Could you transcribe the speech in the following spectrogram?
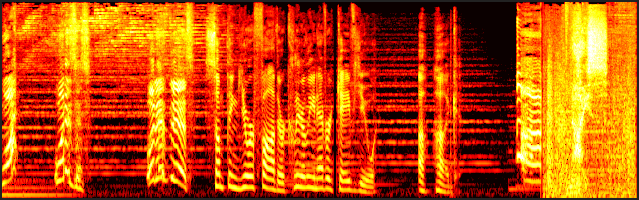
What? What is this? What is this? Something your father clearly never gave you. A hug. Ah! Nice.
